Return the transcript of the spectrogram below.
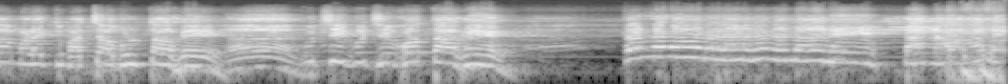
சலாம் அலைக்கும் அச்சா புல்தாக ஆ. குச்சி குச்சி கோத்தாக தன்னனான நானே நானே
